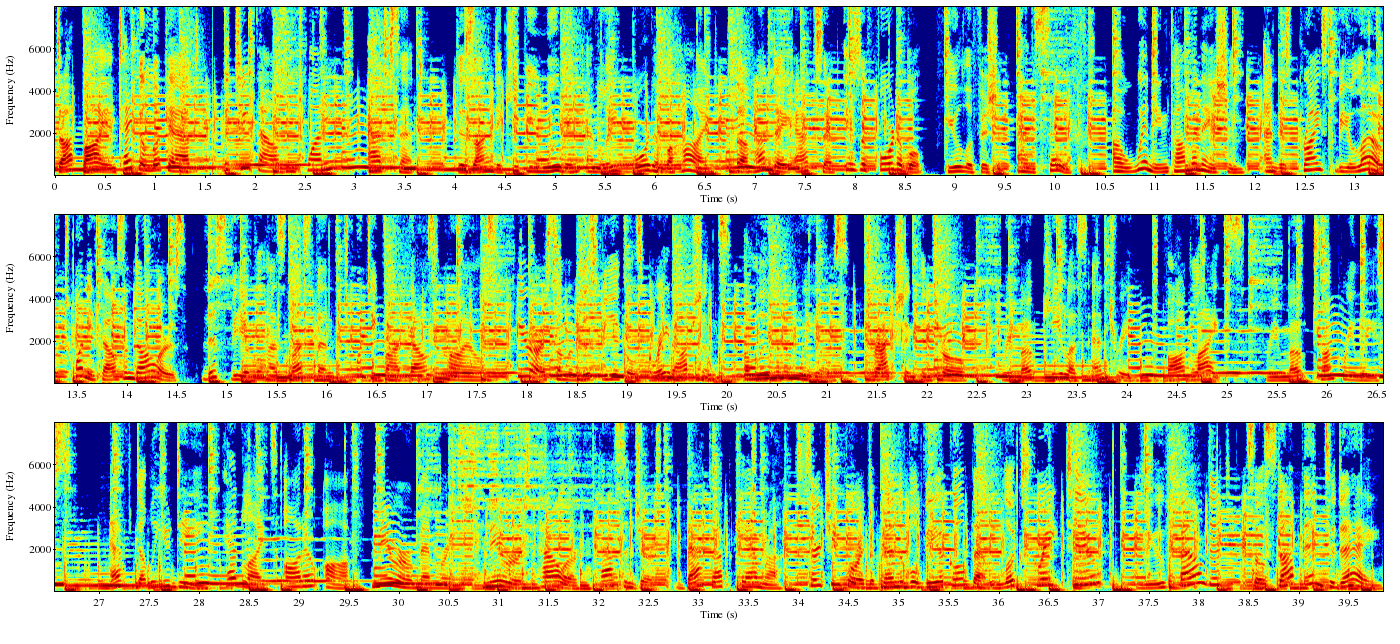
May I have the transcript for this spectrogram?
Stop by and take a look at the 2020 Accent. Designed to keep you moving and leave boredom behind, the Hyundai Accent is affordable, fuel efficient, and safe. A winning combination and is priced below $20,000. This vehicle has less than 25,000 miles. Here are some of this vehicle's great options aluminum wheels, traction control, remote keyless entry, fog lights, remote trunk release, FWD, headlights auto off, mirror memory, mirrors power, passenger, backup camera. Searching for a dependable vehicle that looks great too? You found it, so stop in today.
